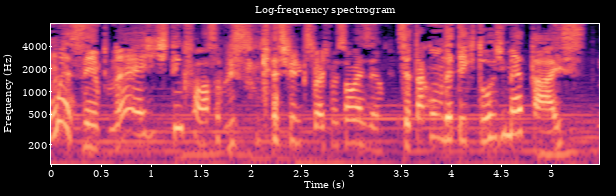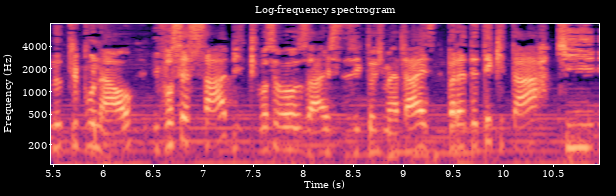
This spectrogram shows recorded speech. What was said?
Um exemplo, né? A gente tem que falar sobre isso no Cast Phoenix Wright, mas só um exemplo. Você tá com um detector de metais no tribunal e você sabe que você vai usar esse detector de metais para detectar que,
